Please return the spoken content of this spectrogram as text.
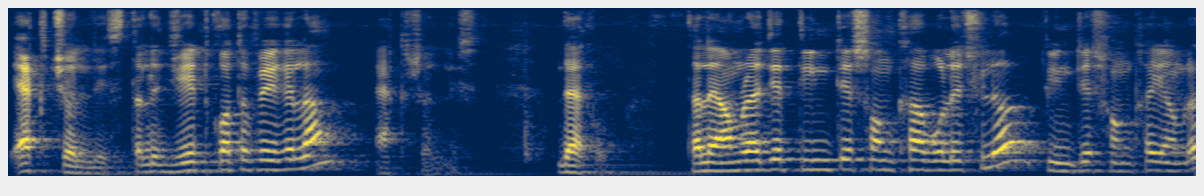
একচল্লিশ। তাহলে জেড কত পেয়ে গেলাম? একচল্লিশ। দেখো তাহলে আমরা যে তিনটে সংখ্যা বলেছিল, তিনটে সংখ্যাই আমরা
